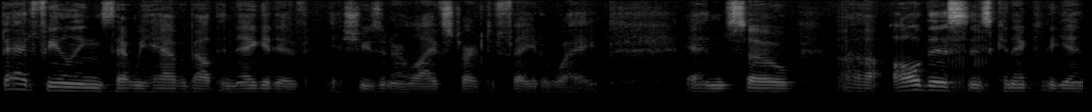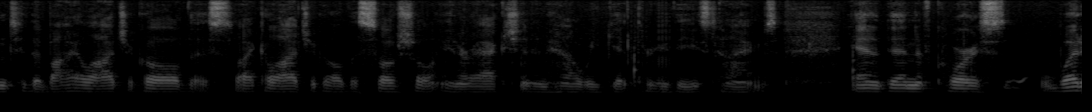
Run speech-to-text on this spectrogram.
bad feelings that we have about the negative issues in our life start to fade away. And so uh, all this is connected again to the biological, the psychological, the social interaction, and how we get through these times. And then, of course, what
